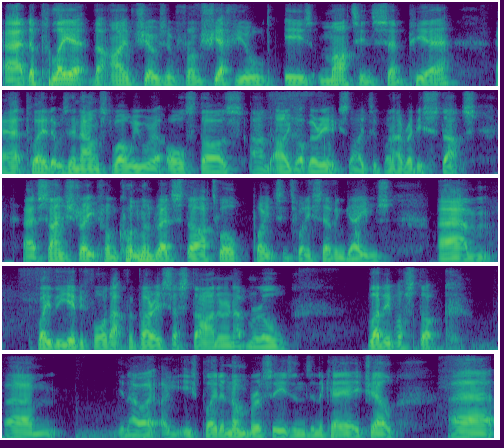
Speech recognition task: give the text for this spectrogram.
Uh, the player that I've chosen from Sheffield is Martin St. Pierre, uh, player that was announced while we were at All Stars, and I got very excited when I read his stats. Uh, signed straight from Kunlun Red Star, 12 points in 27 games. Um, played the year before that for Barys Astana and Admiral Vladivostok. Um, you know, he's played a number of seasons in the KHL. Uh,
